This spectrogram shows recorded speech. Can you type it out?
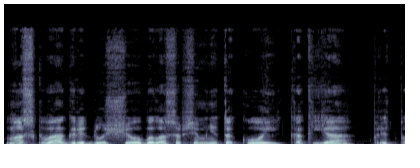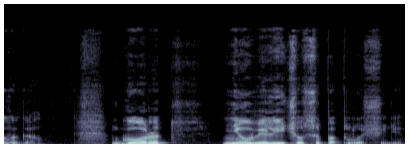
Москва грядущего была совсем не такой, как я предполагал. Город не увеличился по площади.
